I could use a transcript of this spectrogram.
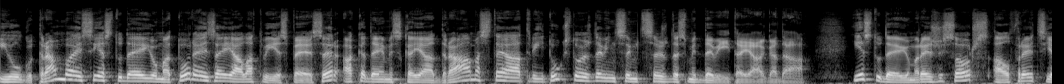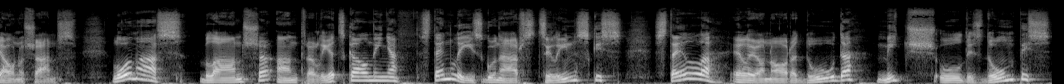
ilgu tramvajas iestudējuma toreizējā Latvijas PSR akadēmiskajā drāmas teātrī 1969. gadā. Iestudējuma režisors Alfrēds Jaunušāns. Lomās Blānša Antra Lietskalniņa, Stenlijs Gunārs Cilinskis, Stella Eleonora Dūda, Mičs Uldis Dumpis,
